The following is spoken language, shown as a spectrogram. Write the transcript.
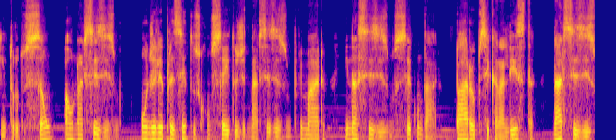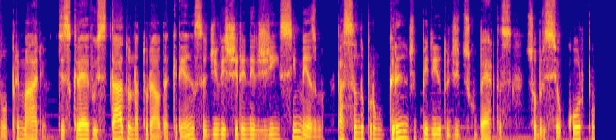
Introdução ao Narcisismo onde ele apresenta os conceitos de narcisismo primário e narcisismo secundário. Para o psicanalista, narcisismo primário descreve o estado natural da criança de investir energia em si mesma, passando por um grande período de descobertas sobre seu corpo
